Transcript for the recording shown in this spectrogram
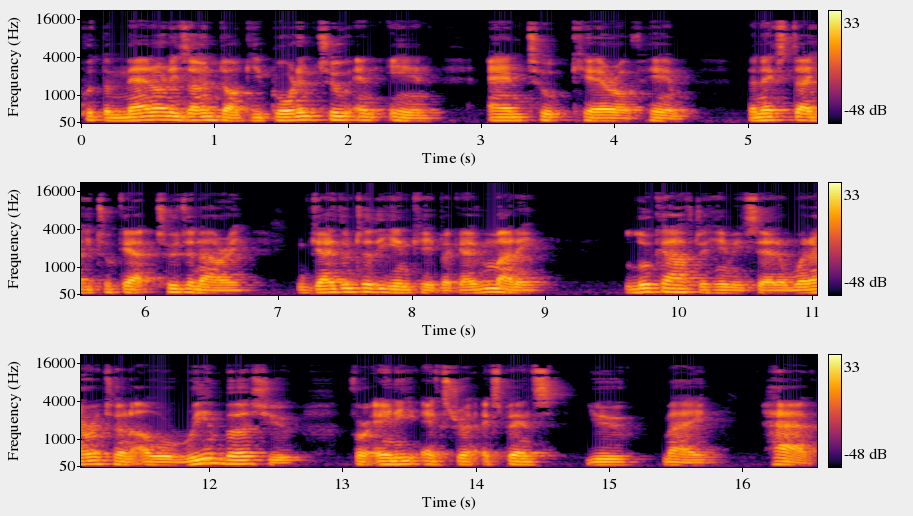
put the man on his own donkey, brought him to an inn, and took care of him. The next day he took out two denarii, gave them to the innkeeper, gave him money, Look after him, he said, and when I return, I will reimburse you for any extra expense you may have.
